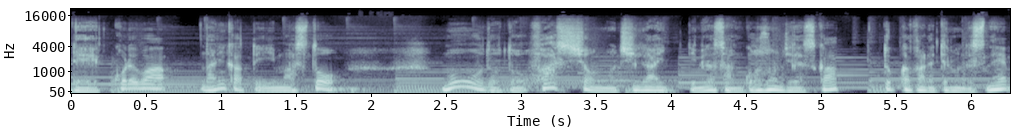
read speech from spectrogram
でこれは何かと言いますとモードとファッションの違いって皆さんご存知ですか？と書かれてるんですね。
